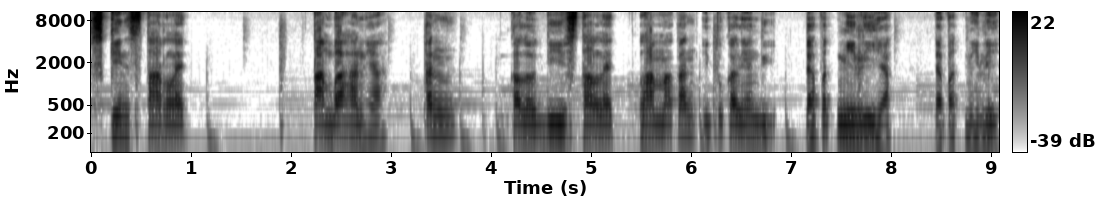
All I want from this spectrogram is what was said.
skin Starlight tambahan ya. Kan kalau di Starlight lama kan itu kalian dapat milih ya. Dapat milih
